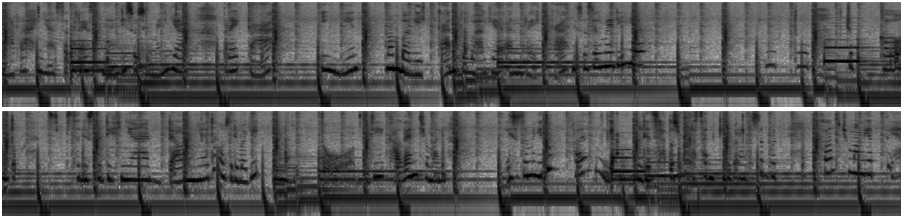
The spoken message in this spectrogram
marahnya stresnya di sosial media. Mereka ingin membagikan kebahagiaan mereka di sosial media. Gitu. Cuk, kalau untuk sedih-sedihnya downnya itu nggak usah jadi kalian cuman di sosial media itu kalian nggak melihat 100% kehidupan orang tersebut. Kalian tuh cuma lihat ya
